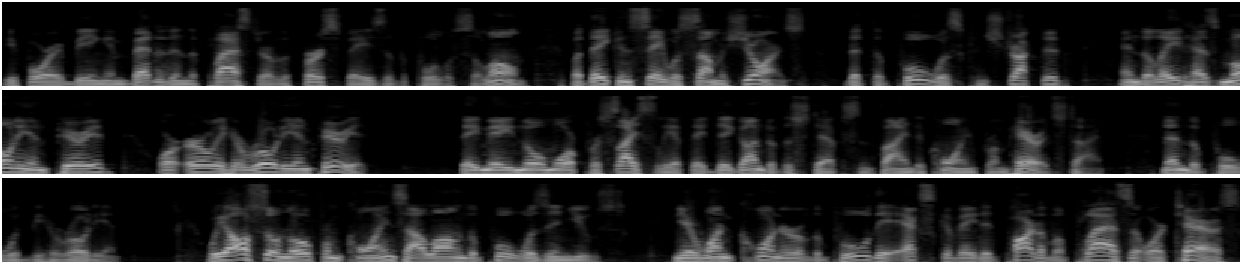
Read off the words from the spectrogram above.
before being embedded in the plaster of the first phase of the Pool of Siloam, but they can say with some assurance that the pool was constructed in the late Hasmonean period or early Herodian period. They may know more precisely if they dig under the steps and find a coin from Herod's time. Then the pool would be Herodian. We also know from coins how long the pool was in use. Near one corner of the pool, they excavated part of a plaza or terrace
